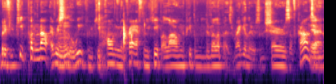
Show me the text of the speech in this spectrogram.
But if you keep putting it out every Mm-hmm. single week and you keep honing the craft and you keep allowing people to develop as regulars and sharers of content,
